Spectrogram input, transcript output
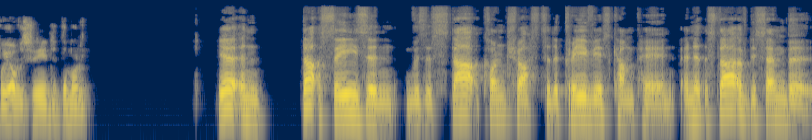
we obviously needed the money. Yeah, and that season was a stark contrast to the previous campaign. And at the start of December,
